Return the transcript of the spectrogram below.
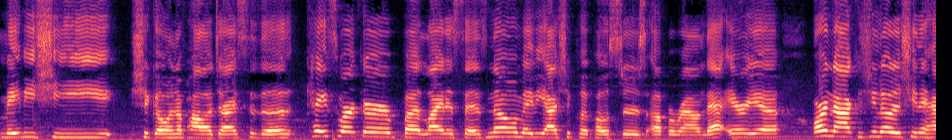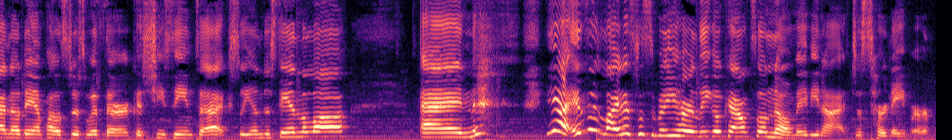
maybe she should go and apologize to the caseworker, but Lyta says no, maybe I should put posters up around that area or not because you know that she didn't have no damn posters with her because she seemed to actually understand the law. And yeah isn't Lyta supposed to be her legal counsel? No maybe not. Just her neighbor.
